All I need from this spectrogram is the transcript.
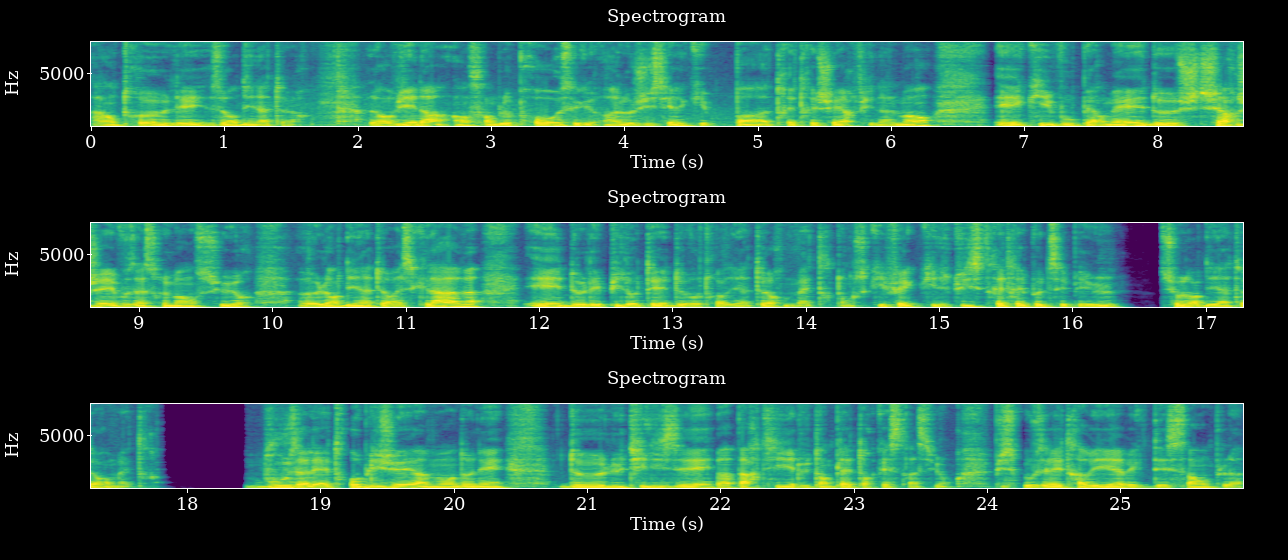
entre les ordinateurs. Alors Vienna Ensemble Pro, c'est un logiciel qui est pas très très cher finalement et qui vous permet de charger vos instruments sur euh, l'ordinateur esclave et de les piloter de votre ordinateur maître. Donc ce qui fait qu'il utilise très très peu de CPU sur l'ordinateur maître vous allez être obligé à un moment donné de l'utiliser à partir du template orchestration, puisque vous allez travailler avec des samples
